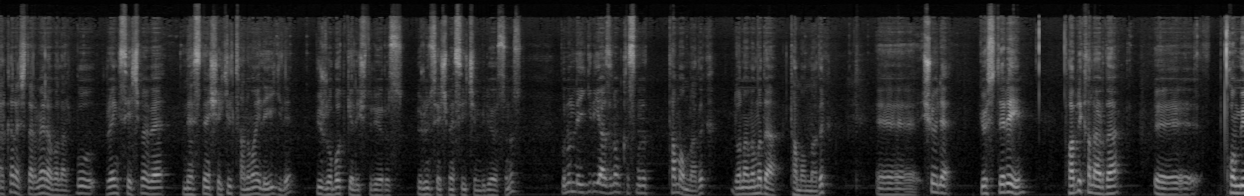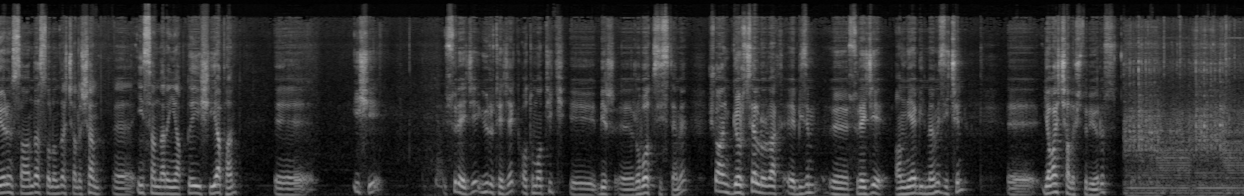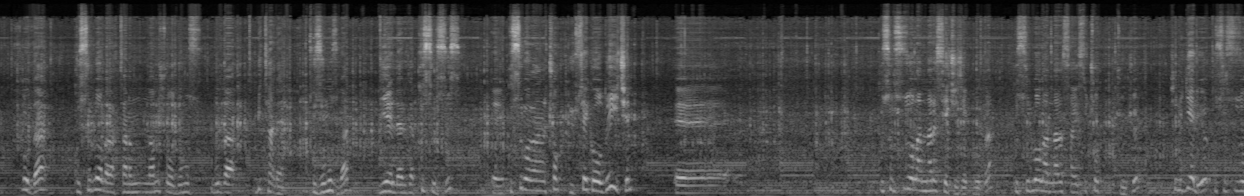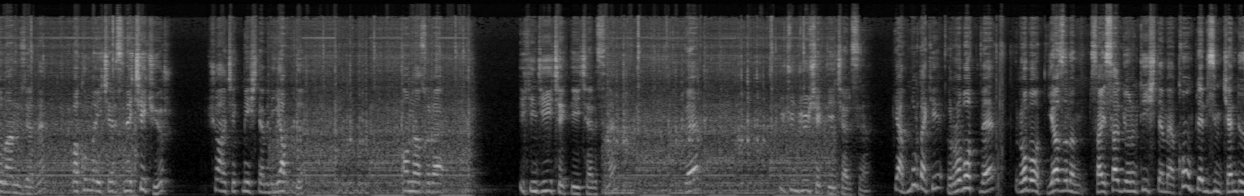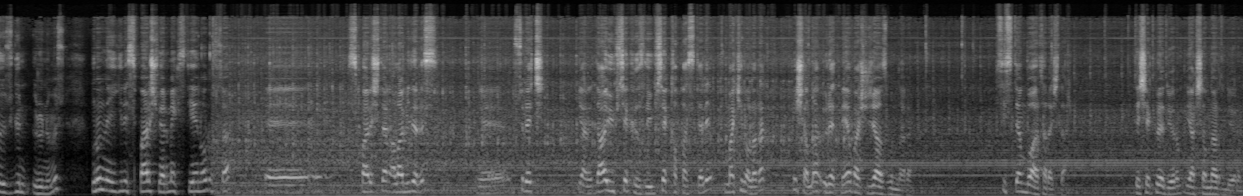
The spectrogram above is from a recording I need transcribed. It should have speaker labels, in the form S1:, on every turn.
S1: Arkadaşlar merhabalar. Bu renk seçme ve nesne şekil tanıma ile ilgili bir robot geliştiriyoruz. Ürün seçmesi için biliyorsunuz. Bununla ilgili yazılım kısmını tamamladık. Donanımı da tamamladık. Ee, şöyle göstereyim. Fabrikalarda e, konveyörün sağında solunda çalışan e, insanların yaptığı işi yapan e, işi süreci yürütecek otomatik e, bir e, robot sistemi. Şu an görsel olarak e, bizim süreci anlayabilmemiz için yavaş çalıştırıyoruz. Burada kusurlu olarak tanımlamış olduğumuz burada bir tane tuzumuz var. Diğerleri de kusursuz. E, kusur oranı çok yüksek olduğu için kusursuz olanları seçecek burada. Kusurlu olanların sayısı çok çünkü. Şimdi geliyor kusursuz olan üzerine vakumla içerisine çekiyor. Şu an çekme işlemini yaptı. Ondan sonra ikinciyi çekti içerisine ve üçüncüyü çekti içerisine. Yani buradaki robot ve robot yazılım, sayısal görüntü işleme komple bizim kendi özgün ürünümüz. Bununla ilgili sipariş vermek isteyen olursa eee siparişler alabiliriz. Eee, süreç yani daha yüksek hızlı, yüksek kapasiteli makine olarak inşallah üretmeye başlayacağız bunları. Sistem bu arkadaşlar. Teşekkür ediyorum. İyi akşamlar diliyorum.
